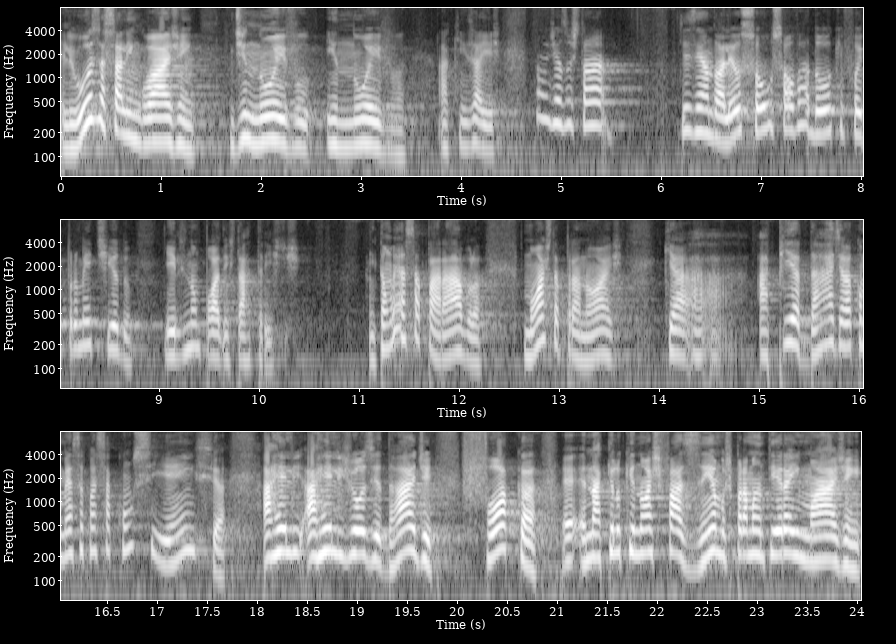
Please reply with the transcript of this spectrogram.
Ele usa essa linguagem de noivo e noiva aqui em Isaías. Então Jesus está dizendo: Olha, eu sou o Salvador que foi prometido e eles não podem estar tristes. Então, essa parábola mostra para nós que a, a, a, piedade ela começa com essa consciência, a, religiosidade foca é, naquilo que nós fazemos para manter a imagem,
